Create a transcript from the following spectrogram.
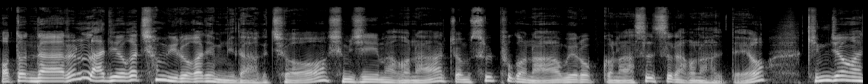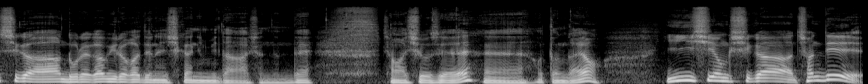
어떤 날은 라디오가 참 위로가 됩니다. 그렇죠? 심심하거나 좀 슬프거나 외롭거나 쓸쓸하거나 할 때요. 김정아 씨가 노래가 위로가 되는 시간입니다 하셨는데 정아 씨 요새 예, 어떤가요? 이시영 씨가 천디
